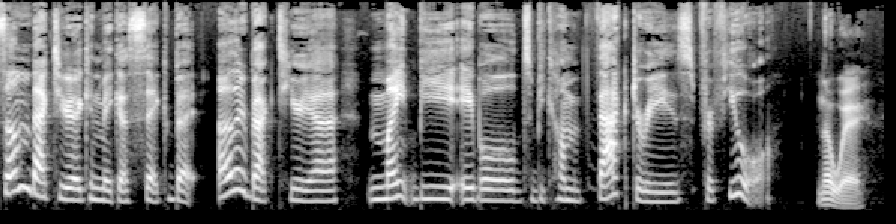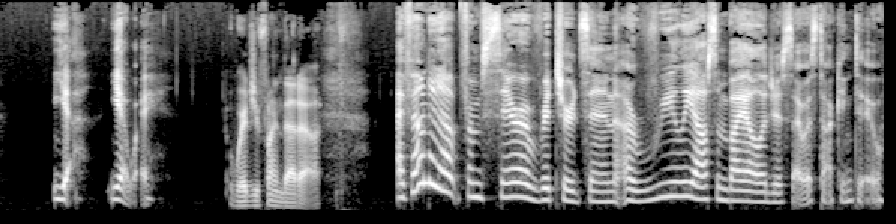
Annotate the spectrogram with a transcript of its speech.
some bacteria can make us sick, but other bacteria might be able to become factories for fuel. No way. Yeah, yeah, way. Where'd you find that out? I found it out from Sarah Richardson, a really awesome biologist I was talking to.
